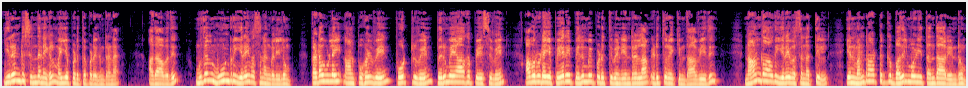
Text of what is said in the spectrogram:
இரண்டு சிந்தனைகள் மையப்படுத்தப்படுகின்றன. அதாவது முதல் மூன்று இறைவசனங்களிலும் கடவுளை நான் புகழ்வேன் போற்றுவேன் பெருமையாக பேசுவேன் அவருடைய பெயரை பெருமைப்படுத்துவேன் என்றெல்லாம் எடுத்துரைக்கும் தாவீது நான்காவது இறைவசனத்தில் என் மன்றாட்டுக்கு பதில் மொழி தந்தார் என்றும்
